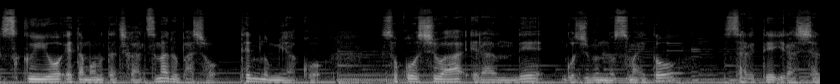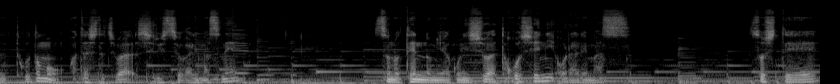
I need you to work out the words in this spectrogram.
救いを得た者たちが集まる場所天の都そこを主は選んでご自分の住まいとされていらっしゃるってことも私たちは知る必要がありますね。その天の都に主は常しえにおられます。そして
